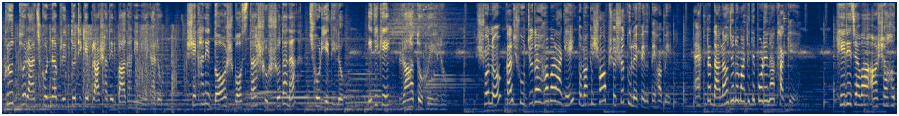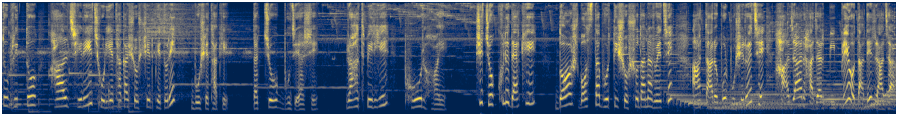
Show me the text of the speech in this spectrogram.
ক্রুদ্ধ রাজকন্যা ভৃত্যটিকে প্রাসাদের বাগানে নিয়ে গেল। সেখানে দশ বস্তা শস্যদানা ছড়িয়ে দিল। এদিকে রাতও হয়ে এলো। শোনো কাল সূর্যোদয় হবার আগেই তোমাকে সব শস্য তুলে ফেলতে হবে। একটা দানাও যেন মাটিতে পড়ে না থাকে। হেরে যাওয়া আশাহত ভৃত্য হাল ছেড়ে ছড়িয়ে থাকা শস্যের ভেতরে বসে থাকে। তার চোখ বুজে আসে। রাত পেরিয়ে ভোর হয়। সে চোখ খুলে দেখে দশ বস্তা ভর্তি শস্যদানা রয়েছে আর তার ওপর বসে রয়েছে হাজার হাজার পিঁপড়ে ও তাদের রাজা।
